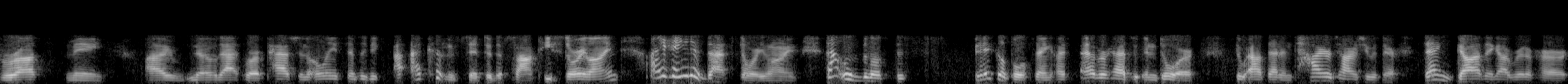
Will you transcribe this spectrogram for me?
Trust me. I know that for a passion only simply because I, I couldn't sit through the Santi storyline. I hated that storyline. That was the most despicable thing I've ever had to endure throughout that entire time she was there. Thank God they got rid of her.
